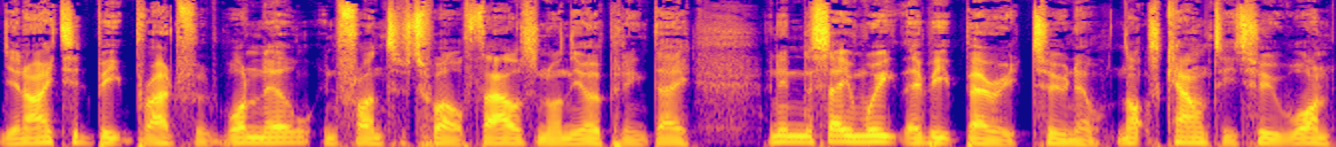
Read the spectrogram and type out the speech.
United beat Bradford 1 0 in front of 12,000 on the opening day, and in the same week they beat Bury 2 0, Notts County 2 1.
